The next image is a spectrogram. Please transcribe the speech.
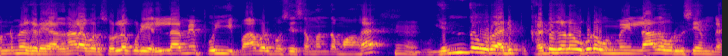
ஒண்ணுமே கிடையாது. அதனால அவர் சொல்லக்கூடிய எல்லாமே பொய். பாபர் மசூதி சம்பந்தமாக எந்த ஒரு அடிப்பு கடுகளவு கூட உண்மை இல்லாத ஒரு விஷயம்ங்க.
